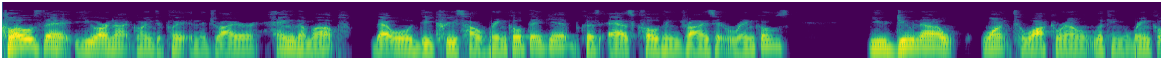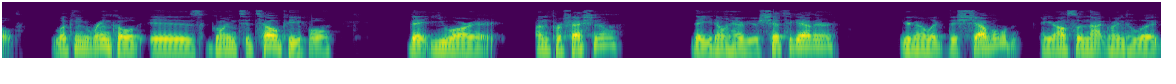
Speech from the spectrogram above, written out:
Clothes that you are not going to put in the dryer, hang them up. That will decrease how wrinkled they get because as clothing dries, it wrinkles. You do not want to walk around looking wrinkled. Looking wrinkled is going to tell people that you are unprofessional, that you don't have your shit together, you're going to look disheveled, and you're also not going to look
